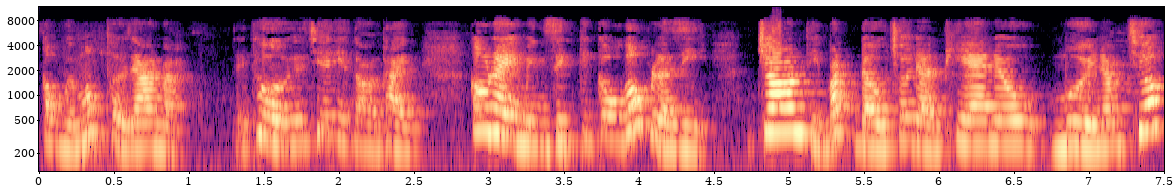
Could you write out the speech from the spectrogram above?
cộng với mốc thời gian mà. Đấy, thường sẽ chia hiện tại hoàn thành. Câu này mình dịch cái câu gốc là gì? John thì bắt đầu chơi đàn piano 10 năm trước.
